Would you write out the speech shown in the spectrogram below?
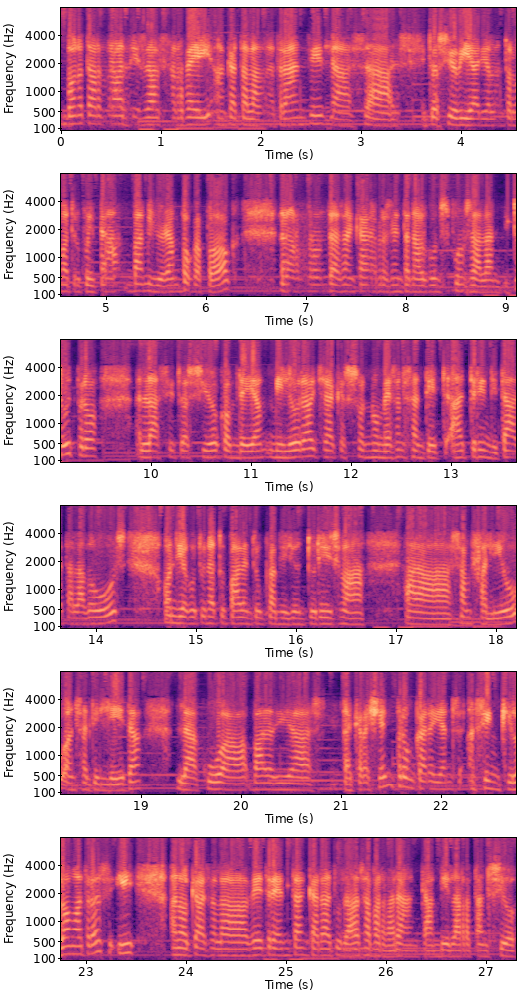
Bona tarda. Des del Servei en Català de Trànsit, la situació viària a l'entorn metropolità va millorant a poc a poc. Les rondes encara presenten alguns punts de lentitud, però la situació, com dèiem, millora, ja que són només en sentit a Trinitat, a la 2, on hi ha hagut una topada entre un camió i un turisme a Sant Feliu, en sentit Lleida. La cua va de dies decreixent, però encara hi ha 5 quilòmetres i en el cas de la B30 encara aturades a Barberà. En canvi, la retenció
